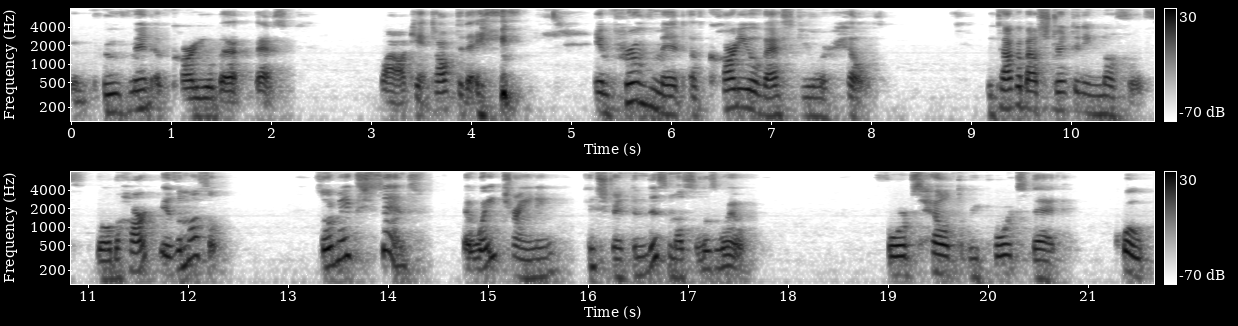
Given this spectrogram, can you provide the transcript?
improvement of cardiovascular. Wow, I can't talk today. improvement of cardiovascular health. We talk about strengthening muscles. Well, the heart is a muscle. So it makes sense that weight training can strengthen this muscle as well. Forbes Health reports that, quote,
